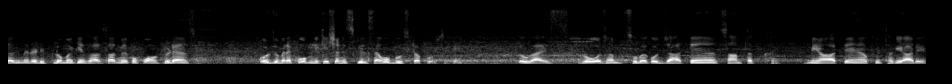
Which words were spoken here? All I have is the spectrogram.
ताकि मेरे डिप्लोमा के साथ साथ मेरे को कॉन्फिडेंस और जो मेरे कम्युनिकेशन स्किल्स हैं, वो बूस्टअप हो सकें। तो गाइस रोज़ हम सुबह को जाते हैं, शाम तक घर में आते हैं, फिर थके आ रहे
